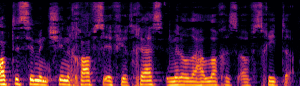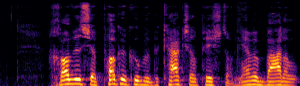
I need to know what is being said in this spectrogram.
up to Simon Shin Chavs if Yud Ches middle of the halachas of Schita. Chavis shepakaku bekak shel pishton. You have a bottle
